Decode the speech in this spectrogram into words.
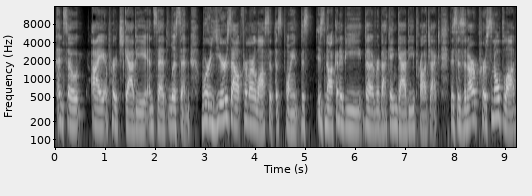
And so I approached Gabby and said, listen, we're years out from our loss at this point. This is not going to be the Rebecca and Gabby project. This isn't our personal blog.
